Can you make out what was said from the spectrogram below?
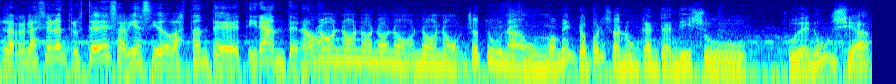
la relación entre ustedes había sido bastante tirante, ¿no? No, no, no, no, no, no, no. Yo tuve un momento, por eso nunca entendí su, su denuncia.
